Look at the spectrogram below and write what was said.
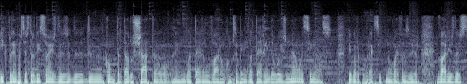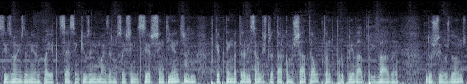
e que por exemplo estas tradições de, de, de como tratar o chattel em Inglaterra levaram como por exemplo a Inglaterra ainda hoje não assinasse e agora que o Brexit não vai fazer várias das decisões da União Europeia que dissessem que os animais eram seres sentientes uhum. porque Porquê? Porque tem uma tradição de os tratar como chattel, portanto, propriedade privada dos seus donos,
